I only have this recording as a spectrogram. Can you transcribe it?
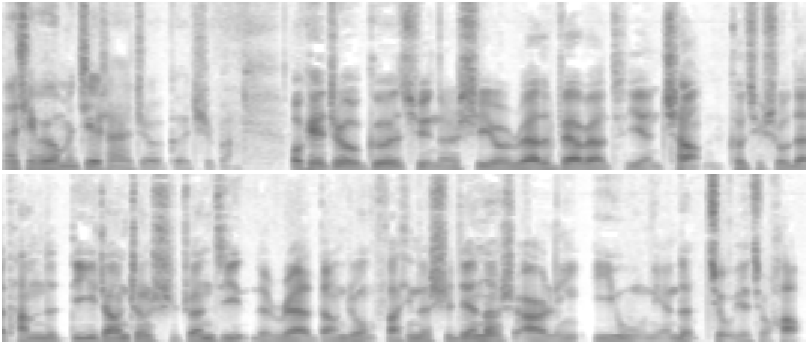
那请为我们介绍一下这首歌曲吧。OK，这首歌曲呢是由 Red Velvet 演唱，歌曲收在他们的第一张正式专辑《The Red》当中，发行的时间呢是二零一五年的九月九号。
